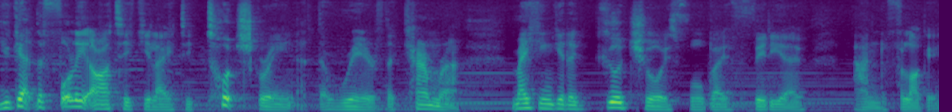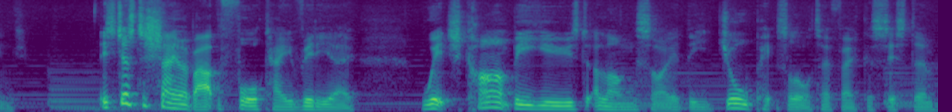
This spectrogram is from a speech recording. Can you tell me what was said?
you get the fully articulated touchscreen at the rear of the camera, making it a good choice for both video and vlogging. It's just a shame about the 4K video, which can't be used alongside the dual pixel autofocus system,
